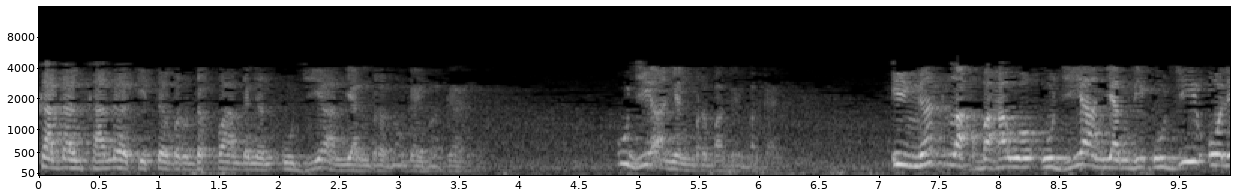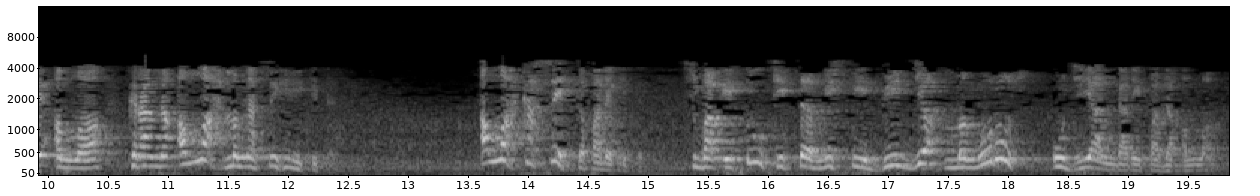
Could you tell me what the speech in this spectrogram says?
kadang-kadang kita berdepan dengan ujian yang berbagai-bagai ujian yang berbagai-bagai. Ingatlah bahawa ujian yang diuji oleh Allah kerana Allah mengasihi kita. Allah kasih kepada kita. Sebab itu kita mesti bijak mengurus ujian daripada Allah.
